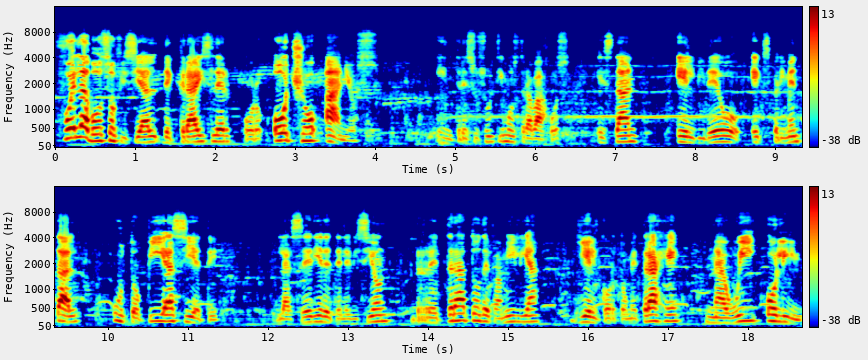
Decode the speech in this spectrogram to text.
Fue la voz oficial de Chrysler por ocho años. Entre sus últimos trabajos están el video experimental Utopía 7, la serie de televisión Retrato de Familia y el cortometraje Nahui Olin,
